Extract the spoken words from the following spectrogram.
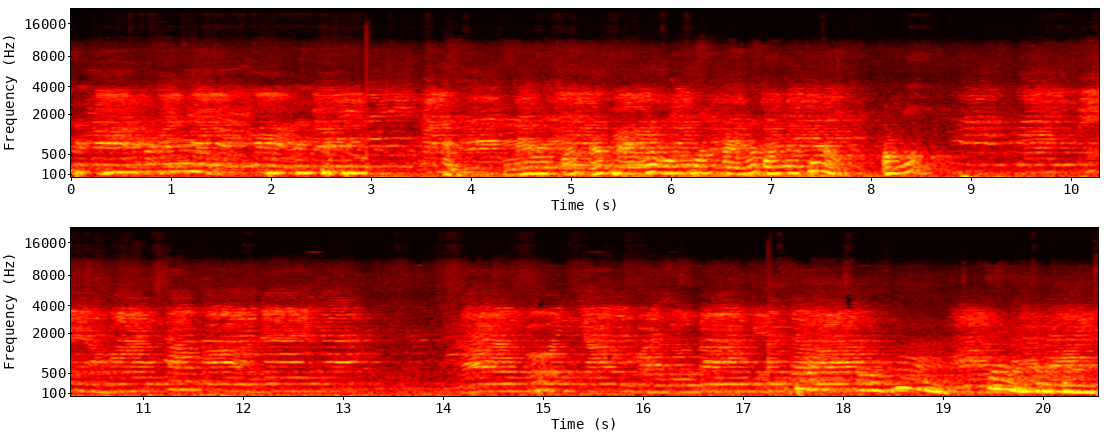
ศรัทธาก็ได้เอาละเดี๋ยวขอพรแล้วเวียนเทียนก่อนแล้วเดี๋ยวมาช่วยตรงนี้สัมปันโ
